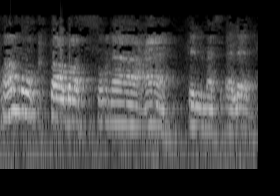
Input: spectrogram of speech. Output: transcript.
فمقتضى الصناعة في المسألة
